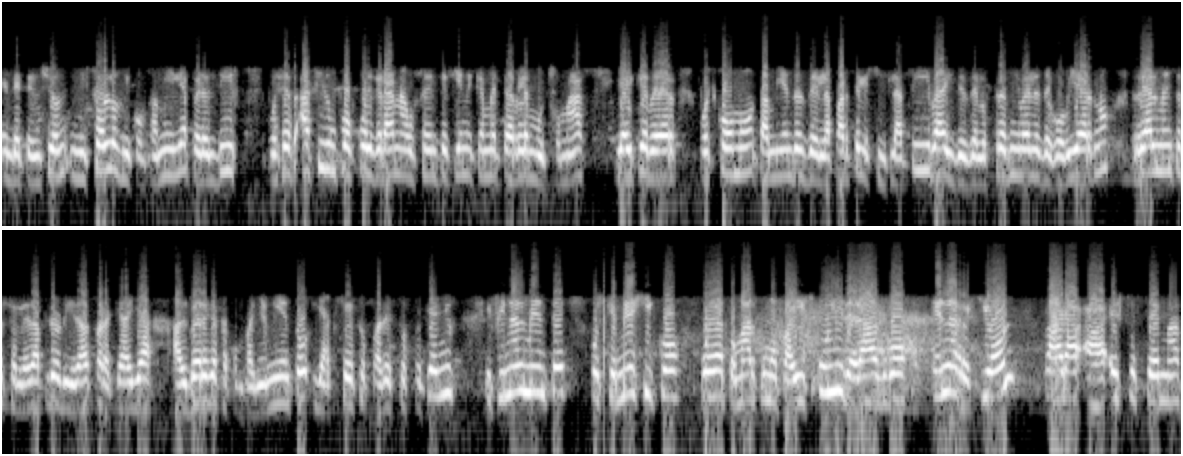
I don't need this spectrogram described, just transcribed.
en detención ni solos ni con familia, pero el DIF pues es, ha sido un poco el gran ausente, tiene que meterle mucho más y hay que ver pues cómo también desde la parte legislativa y desde los tres niveles de gobierno realmente se le da prioridad para que haya albergues, acompañamiento y acceso para estos pequeños. Y finalmente, pues que México pueda tomar como país un liderazgo en la región para a estos temas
